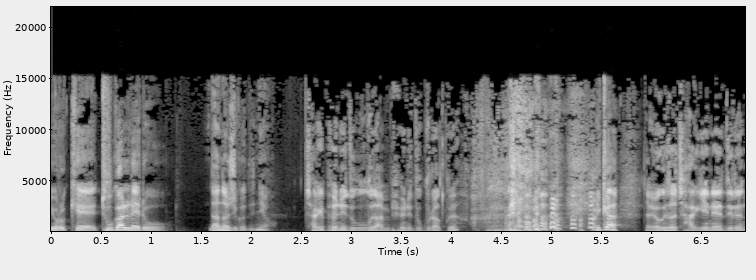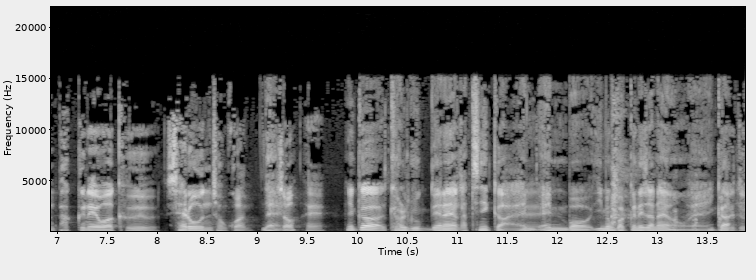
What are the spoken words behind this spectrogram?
요렇게 두 갈래로 나눠지거든요. 자기 편이 누구고 남 편이 누구라고요? 그러니까 자, 여기서 자기네들은 박근혜와 그 새로운 정권, 네. 그죠? 예. 그러니까 결국 내나야 같으니까 M, 네. M 뭐 이명박근혜잖아요. 예, 그러니까 그래도-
